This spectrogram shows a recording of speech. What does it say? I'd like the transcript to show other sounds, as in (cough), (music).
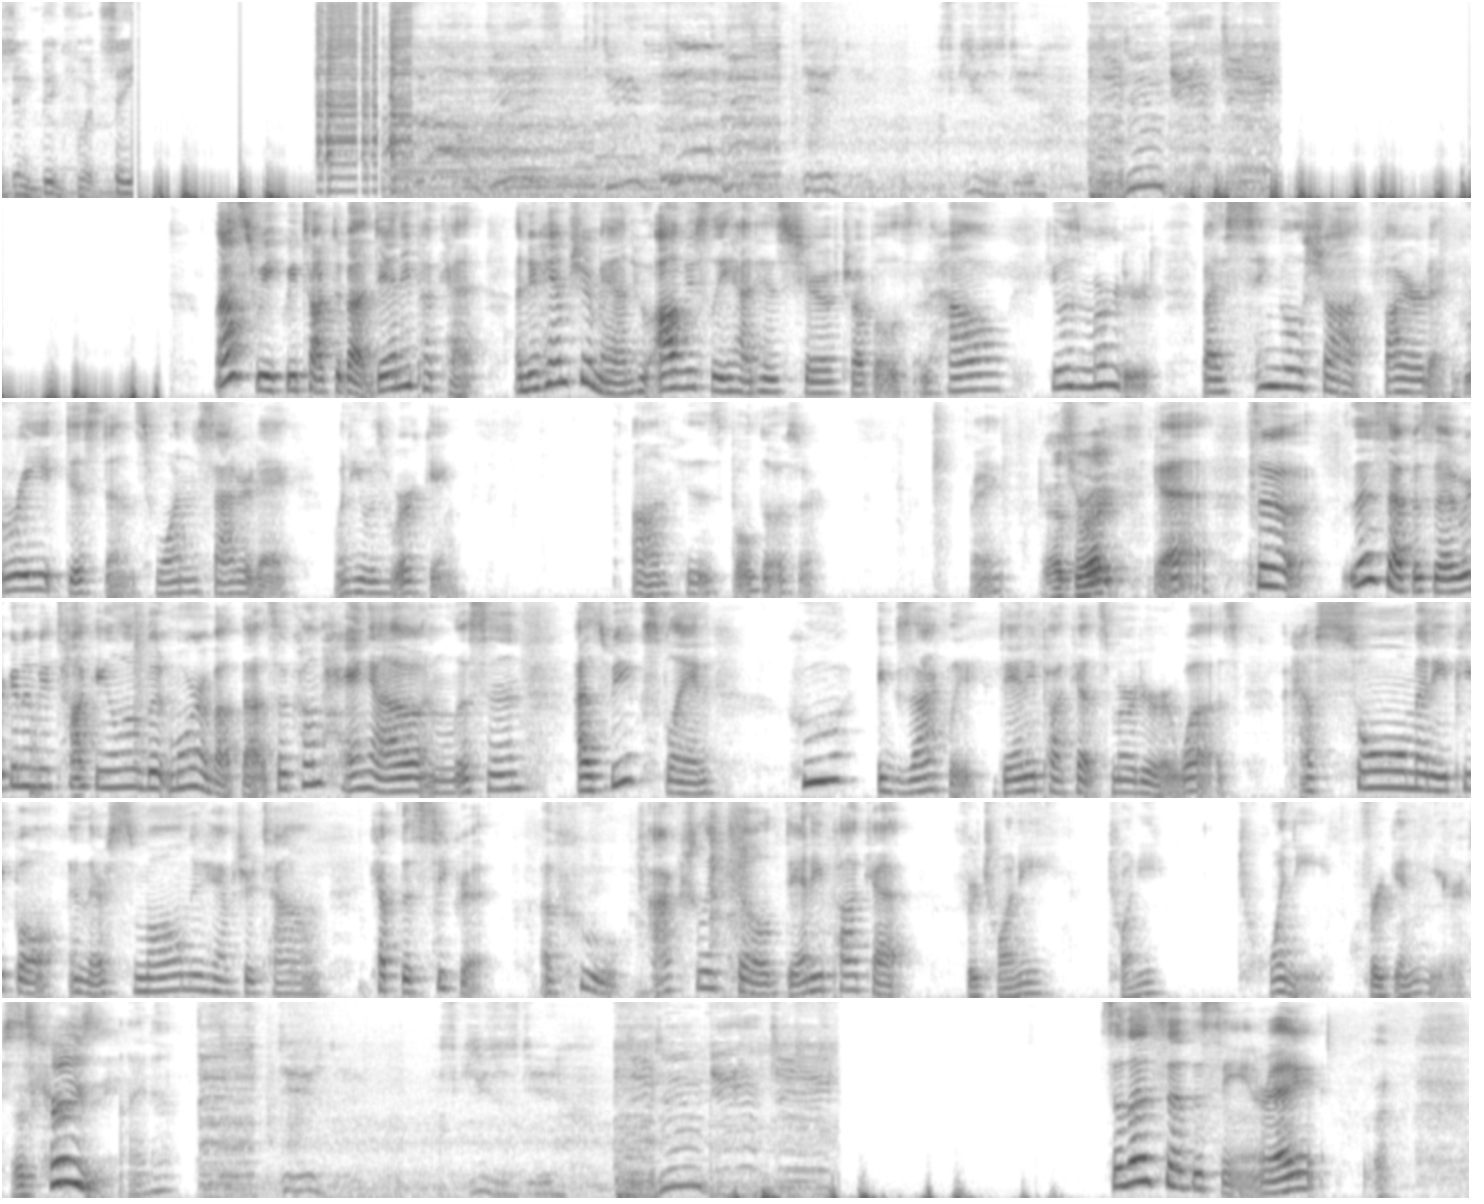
believers in Bigfoot say Last week we talked about Danny Paquette, a New Hampshire man who obviously had his share of troubles, and how he was murdered by a single shot fired at great distance one Saturday when he was working on his bulldozer. Right? That's right. Yeah. So this episode, we're going to be talking a little bit more about that. So come hang out and listen as we explain who exactly Danny Paquette's murderer was and how so many people in their small New Hampshire town kept the secret of who actually killed Danny Paquette for 20, 20, 20 friggin' years. That's crazy. I know. Dude, excuses, dude. Dude. So let's set the scene, right?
